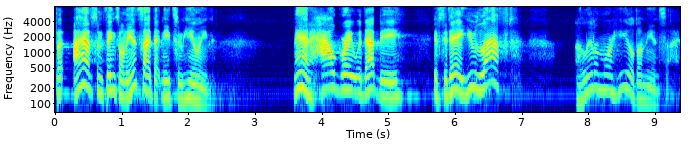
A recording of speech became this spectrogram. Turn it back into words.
But I have some things on the inside that need some healing. Man, how great would that be if today you left a little more healed on the inside.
